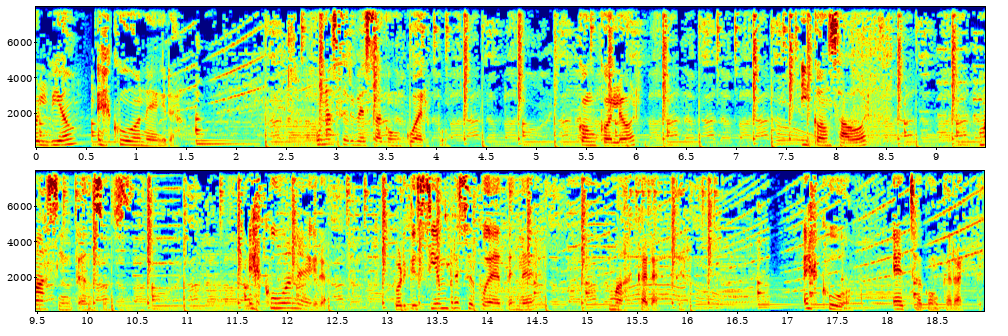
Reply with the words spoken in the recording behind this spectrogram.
Volvió Escudo Negra. Una cerveza con cuerpo, con color y con sabor más intensos. Escudo Negra, porque siempre se puede tener más carácter. Escudo, hecha con carácter.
